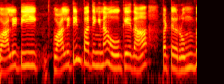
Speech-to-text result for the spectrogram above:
குவாலிட்டி குவாலிட்டின்னு பார்த்தீங்கன்னா ஓகே தான். பட் ரொம்ப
